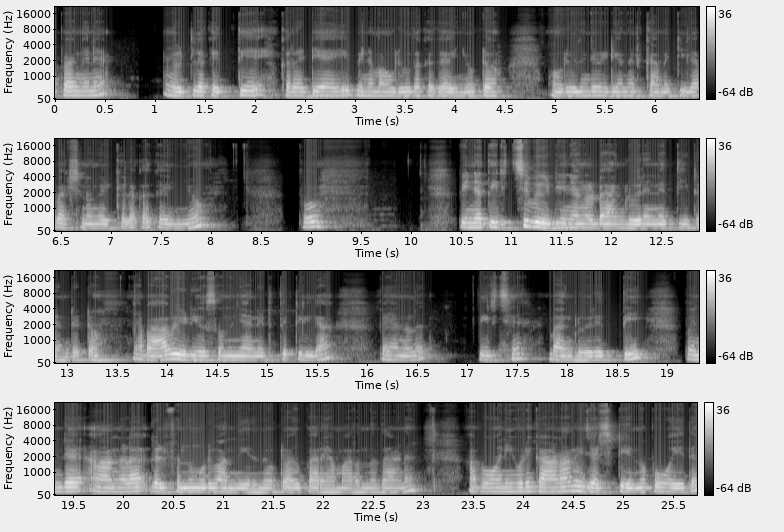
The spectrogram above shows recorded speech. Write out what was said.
അപ്പോൾ അങ്ങനെ വീട്ടിലൊക്കെ എത്തി ഒക്കെ റെഡിയായി. പിന്നെ മൗലൂദൊക്കെ കഴിഞ്ഞു കേട്ടോ മൗലൂദിന്റെ വീഡിയോ ഒന്നും എടുക്കാൻ പറ്റിയില്ല. ഭക്ഷണം കഴിക്കലൊക്കെ കഴിഞ്ഞു. അപ്പോൾ പിന്നെ തിരിച്ച് വീഡിയോ ഞങ്ങൾ ബാംഗ്ലൂർ തന്നെ എത്തിയിട്ടുണ്ട് കേട്ടോ അപ്പോൾ ആ വീഡിയോസൊന്നും ഞാൻ എടുത്തിട്ടില്ല. അപ്പോൾ ഞങ്ങൾ തിരിച്ച് ബാംഗ്ലൂർ എത്തി. അപ്പോൾ എന്റെ ആങ്ങളെ ഗൾഫിൽ നിന്നും കൂടി വന്നിരുന്നു കേട്ടോ അത് പറയാൻ മറന്നതാണ്. അപ്പോൾ ഓനെയും കൂടി കാണാമെന്ന് വിചാരിച്ചിട്ടായിരുന്നു പോയത്.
